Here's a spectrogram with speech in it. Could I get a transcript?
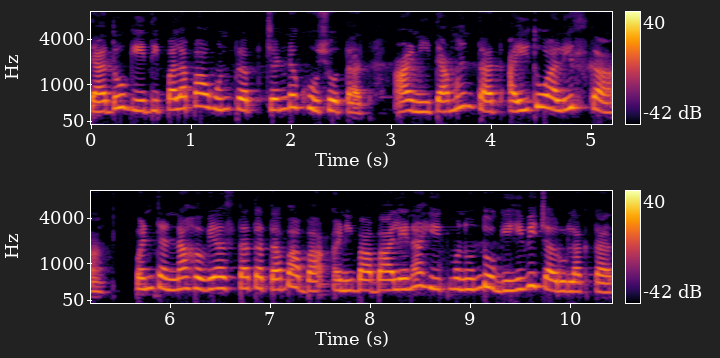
त्या दोघी दीपाला पाहून प्रचंड खुश होतात आणि त्या म्हणतात आई तू आलीस का? पण त्यांना हवे असतात आता बाबा आणि बाबा आले नाहीत म्हणून दोघीही विचारू लागतात.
